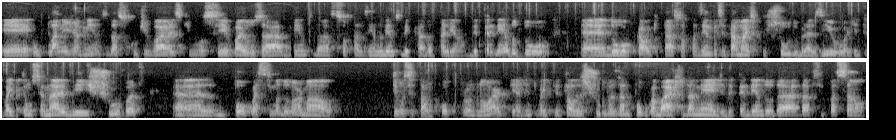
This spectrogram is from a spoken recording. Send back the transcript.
é o planejamento das cultivares que você vai usar dentro da sua fazenda, dentro de cada talhão. Dependendo do, é, do local que está a sua fazenda, se está mais para o sul do Brasil, a gente vai ter um cenário de chuvas é, um pouco acima do normal. Se você está um pouco para o norte, a gente vai ter talvez chuvas um pouco abaixo da média, dependendo da, da situação.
